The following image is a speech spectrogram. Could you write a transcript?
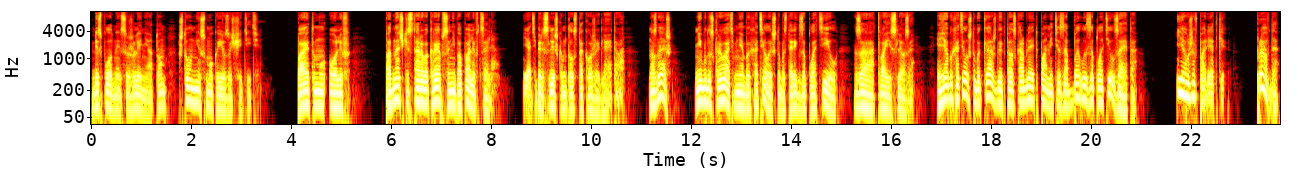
бесплодные сожаления о том, что он не смог ее защитить. Поэтому, Олив, подначки старого Крэпса не попали в цель. Я теперь слишком толстокожий для этого. Но знаешь, не буду скрывать, мне бы хотелось, чтобы старик заплатил за твои слезы. И я бы хотел, чтобы каждый, кто оскорбляет память Изабеллы, заплатил за это. Я уже в порядке. Правда.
